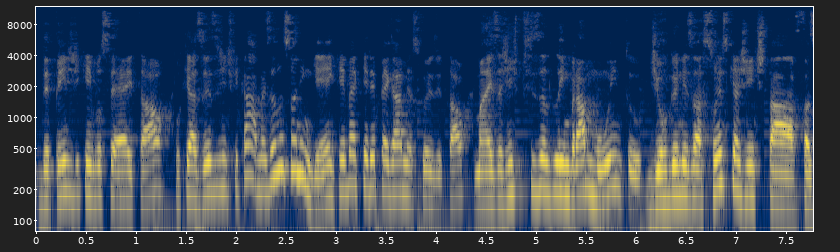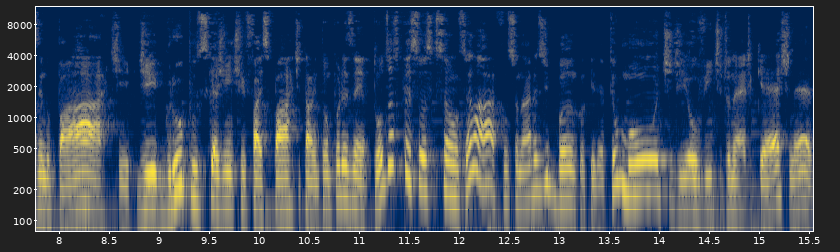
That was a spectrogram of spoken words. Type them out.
depende de quem você é e tal, porque às vezes a gente fica, ah, mas eu não sou ninguém, quem vai querer pegar minhas coisas e tal? Mas a gente precisa lembrar muito de organizações que a gente tá fazendo parte, de grupos que a gente faz parte e tal. Então, por exemplo, todas as pessoas que são, sei lá, funcionárias de banco aqui, deve ter um monte de ouvinte do Nerdcast, né?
